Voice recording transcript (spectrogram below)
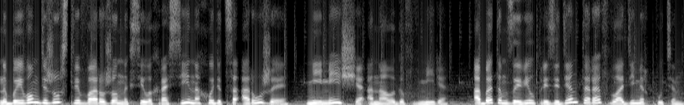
На боевом дежурстве в вооруженных силах России находится оружие, не имеющее аналогов в мире. Об этом заявил президент РФ Владимир Путин.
